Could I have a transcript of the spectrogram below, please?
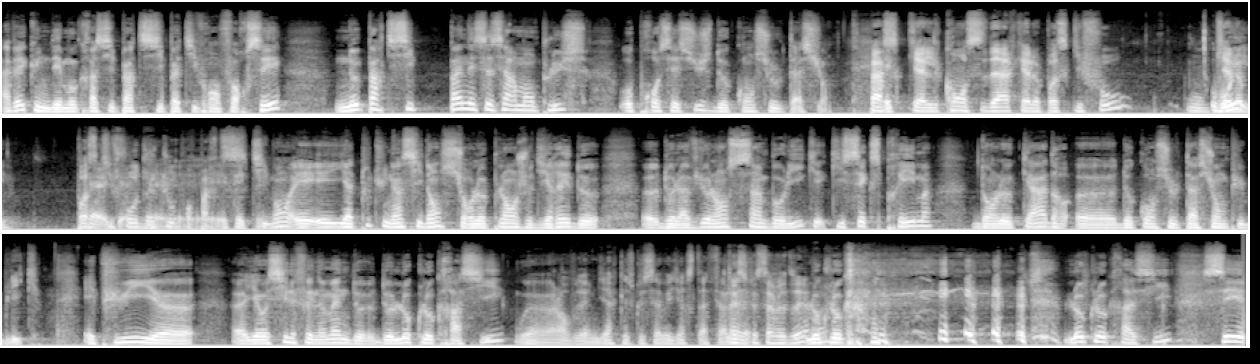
avec une démocratie participative renforcée, ne participe pas nécessairement plus au processus de consultation. Parce qu'elle considère qu'elle n'a pas ce qu'il faut ou oui pas ce qu'il faut du tout pour participer. Effectivement, et, il y a toute une incidence sur le plan, je dirais, de, euh, de la violence symbolique qui s'exprime dans le cadre euh, de consultations publiques. Et puis, euh, il y a aussi le phénomène de, de l'oclocratie. Alors vous allez me dire, qu'est-ce que ça veut dire cette affaire-là? Qu'est-ce que ça veut dire L'oclocratie, c'est...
